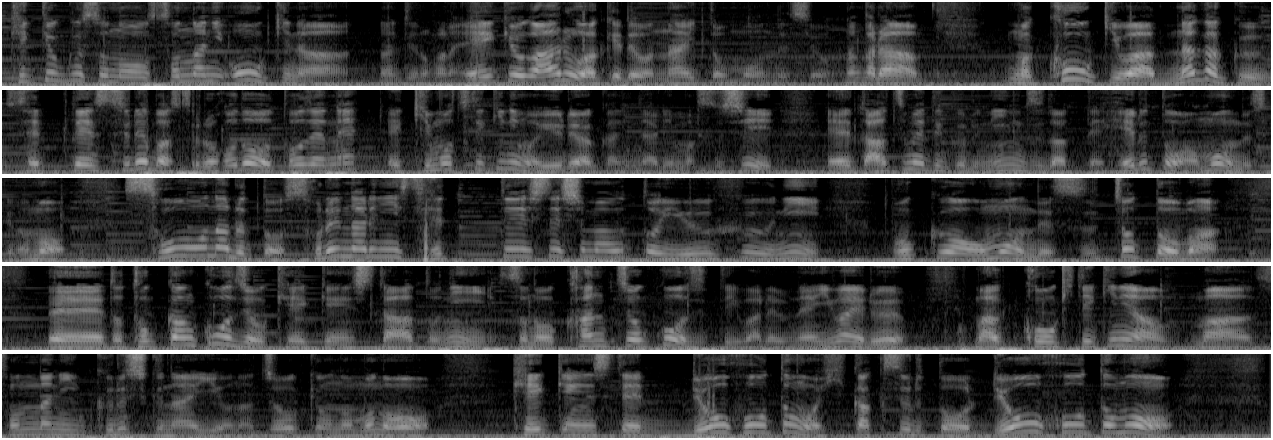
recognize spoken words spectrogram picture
結局そのそんなに大きななんていうのかな影響があるわけではないと思うんですよ。だから、まあ、後期は長く設定すればするほど当然ね気持ち的にも緩やかになりますし、えー、と集めてくる人数だって減るとは思うんですけどもそうなるとそれなりに設定してしまうというふうに僕は思うんです。ちょっとまあ、えー、と突貫工事を経験した後にその干潮工事って言われるねいわゆる、まあ、後期的にはまあそんなに苦しくないような状況のものを経験して両方とも比較すると両方とも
